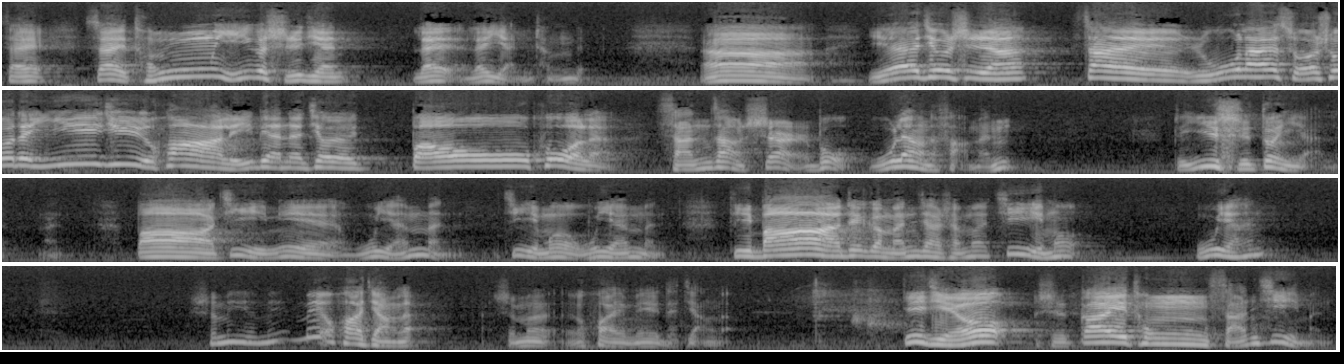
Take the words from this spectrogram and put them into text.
在在同一个时间来来演成的，啊，也就是啊，在如来所说的一句话里边呢，就包括了三藏十二部无量的法门，这一时顿演了，八寂灭无言门。寂寞无言门，第八这个门叫什么？寂寞无言，什么也没没有话讲了，什么话也没有的讲了。第九是该通三际门，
